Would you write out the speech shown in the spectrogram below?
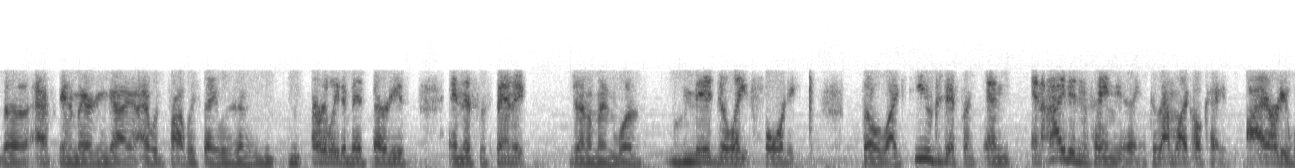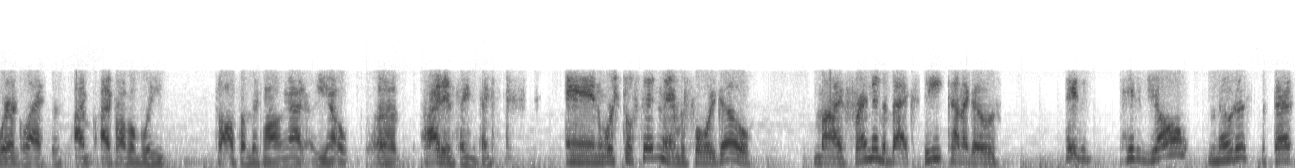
The African American guy I would probably say was in his early to mid thirties, and this Hispanic gentleman was mid to late forties. So like huge difference, and and I didn't say anything because I'm like, okay, I already wear glasses. I I probably saw something wrong. I you know uh, I didn't say anything. And we're still sitting there. before we go, my friend in the back seat kind of goes, "Hey, hey did y'all notice that that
